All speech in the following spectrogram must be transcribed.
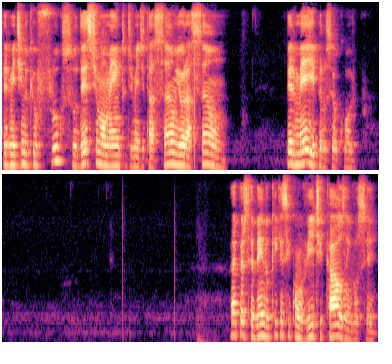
permitindo que o fluxo deste momento de meditação e oração permeie pelo seu corpo. Vai percebendo o que esse convite causa em você.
